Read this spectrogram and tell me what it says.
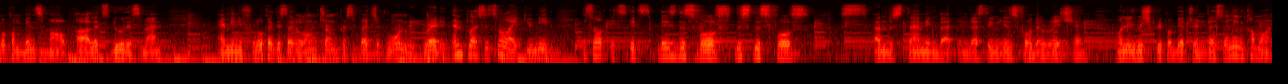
go convince Mao Pa, let's do this, man. I mean, if you look at this at a long-term perspective, you won't regret it. And plus, it's not like you need. It's not. It's it's. There's this false. This this false understanding that investing is for the rich and only rich people get to invest. I mean, come on.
